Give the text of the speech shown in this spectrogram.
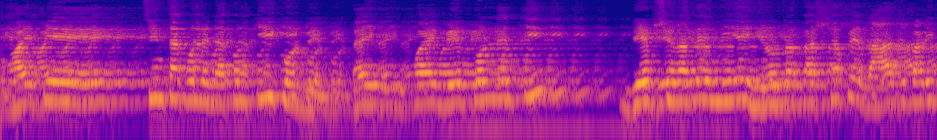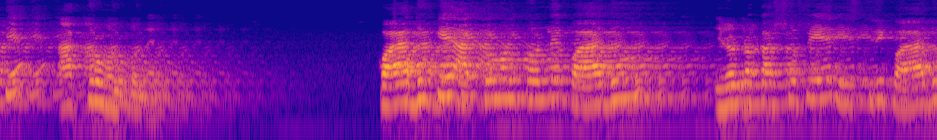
ভয় পেয়ে চিন্তা করলেন, এখন কি করবেন? তাই উপায় বের করলেন কি? দেব সেনাদের নিয়ে হিরণ্যকাশ্যপের রাজবাড়িতে আক্রমণ করলেন। কয়াদুকে আক্রমণ করলে কয়াদু, হিরণ্যকাশ্যপের স্ত্রী কয়াদু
